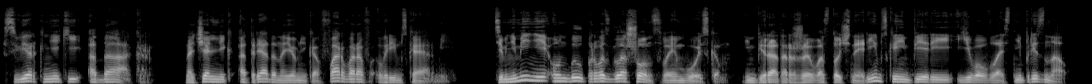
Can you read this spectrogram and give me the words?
сверг некий Адаакр, начальник отряда наемников-фарваров в римской армии. Тем не менее, он был провозглашен своим войском. Император же Восточной Римской империи его власть не признал.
